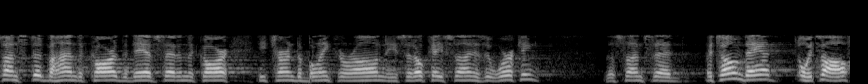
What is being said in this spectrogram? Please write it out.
Son stood behind the car. The dad sat in the car. He turned the blinker on. He said, okay, son, is it working? The son said, it's on, dad. Oh, it's off.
